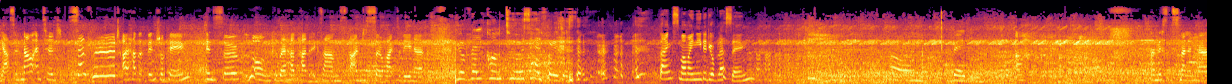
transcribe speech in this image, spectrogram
yeah so we've now entered Selfridge I haven't been shopping in so long because I have had exams that I'm just so hyped to be here You're welcome to Selfridges. thanks mum I needed your blessing oh, Baby. Ah. I miss the smell in here.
